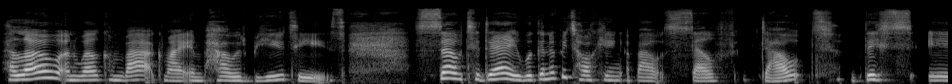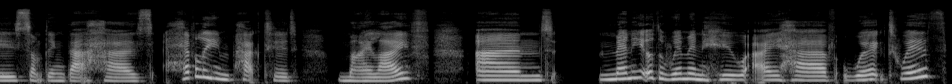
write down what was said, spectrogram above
Hello and welcome back, my empowered beauties. So, today we're going to be talking about self doubt. This is something that has heavily impacted my life and many other women who I have worked with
